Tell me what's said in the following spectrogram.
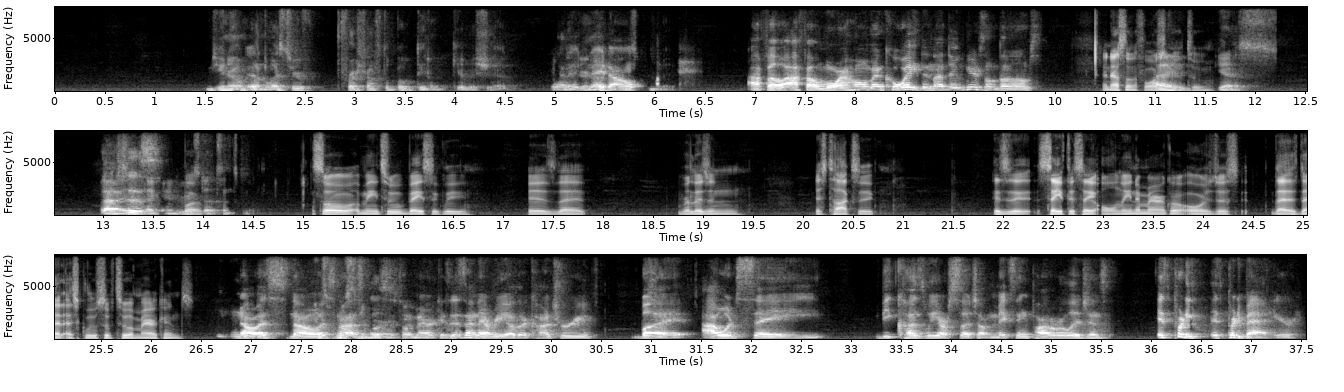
you know, Yeah. unless you're fresh off the boat, they don't give a shit. Yeah, Like, they, they're they not- don't. I felt I felt more at home in Kuwait than I do here sometimes. And that's I, unfortunate too. yes. That's I, I just- can But- that sentiment. So I mean, too, basically, is that religion is toxic. Is it safe to say only in America, or is just that is that exclusive to Americans? No, it's no, It's it's, not worse in exclusive to Americans. It's in every other country, but I would say because we are such a mixing pot of religions, it's pretty it's pretty bad here.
